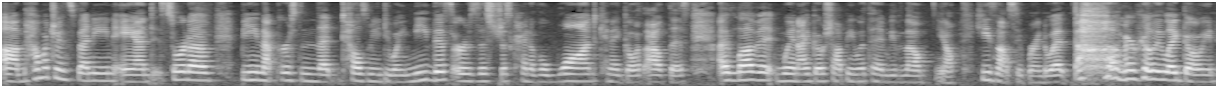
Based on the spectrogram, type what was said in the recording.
um, how much I'm spending and sort of being that person that tells me, do I need this or is this just kind of a want? Can I go without this? I love it when I go shopping with him, even though, you know, he's not super into it. um, I really like going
